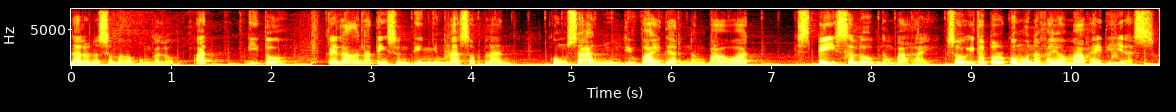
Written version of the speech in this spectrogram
lalo na sa mga bungalow. At dito, kailangan nating sundin yung nasa plan kung saan yung divider ng bawat space sa loob ng bahay. So, itutur ko muna kayo mga kaidiyas.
